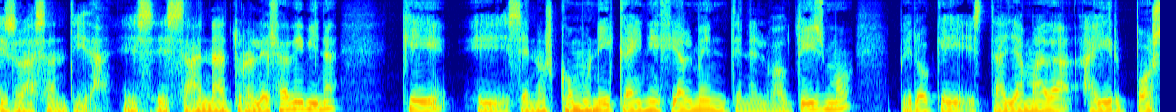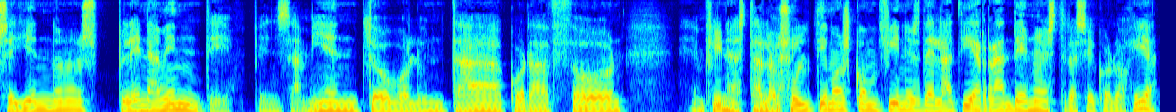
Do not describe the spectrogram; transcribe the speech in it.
es la santidad. Es esa naturaleza divina que eh, se nos comunica inicialmente en el bautismo, pero que está llamada a ir poseyéndonos plenamente, pensamiento, voluntad, corazón, en fin, hasta los últimos confines de la tierra de nuestra psicología,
